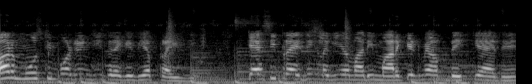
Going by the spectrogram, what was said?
और मोस्ट इम्पोर्टेंट चीज़ रहेगी भैया प्राइसिंग कैसी प्राइसिंग लगी हमारी? मार्केट में आप देख के आए थे।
